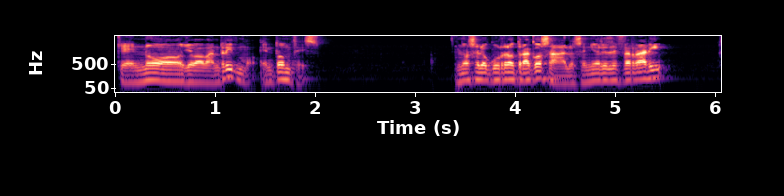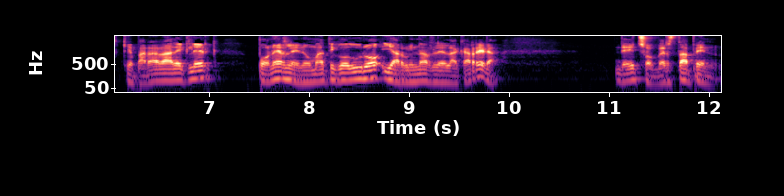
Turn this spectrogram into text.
que no llevaban ritmo. Entonces, no se le ocurre otra cosa a los señores de Ferrari que parar a Leclerc ponerle neumático duro y arruinarle la carrera. De hecho, Verstappen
